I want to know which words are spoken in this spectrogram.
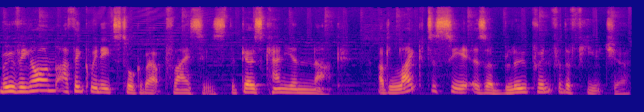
Moving on, I think we need to talk about prices. The Ghost Canyon NUC. I'd like to see it as a blueprint for the future,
